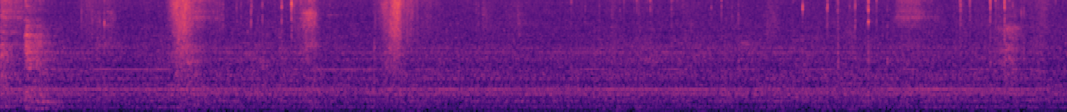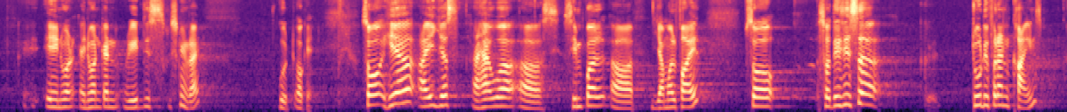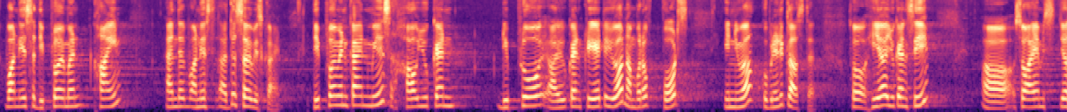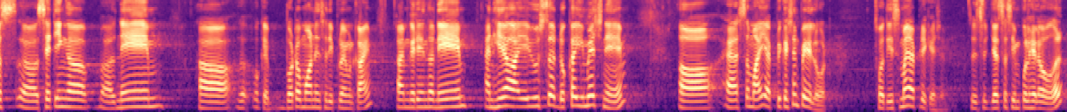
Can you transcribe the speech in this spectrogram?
Anyone, anyone can read this screen, right? Good, OK. So here I just I have a, a simple uh, YAML file. So, so this is a two different kinds. One is a deployment kind, and the one is uh, the service kind. Deployment kind means how you can deploy, uh, you can create your number of ports in your Kubernetes cluster. So here you can see, uh, so I am just uh, setting a, a name, uh, okay, bottom one is a deployment kind. I'm getting the name, and here I use the Docker image name uh, as my application payload. So this is my application. This is just a simple hello world,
